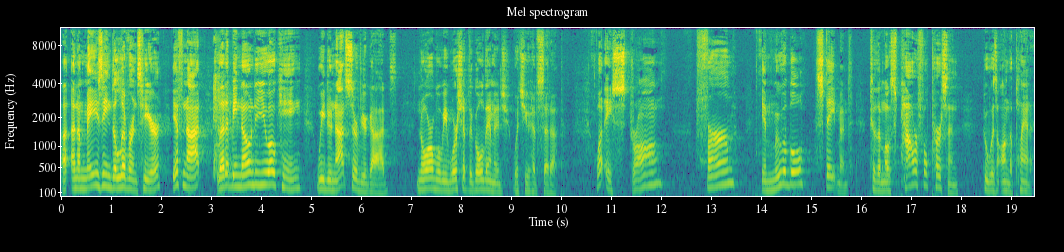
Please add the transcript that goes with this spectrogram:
a an amazing deliverance here. If not, let it be known to you, O King, we do not serve your gods nor will we worship the gold image which you have set up. What a strong, firm, immovable statement to the most powerful person who was on the planet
